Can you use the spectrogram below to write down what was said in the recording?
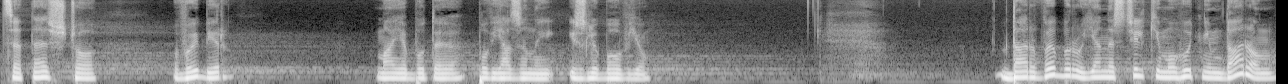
це те, що вибір має бути пов'язаний із любов'ю. Дар вибору є настільки могутнім даром,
